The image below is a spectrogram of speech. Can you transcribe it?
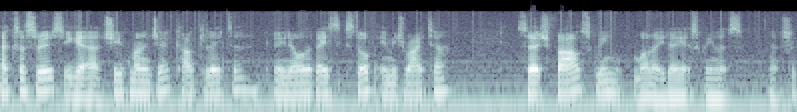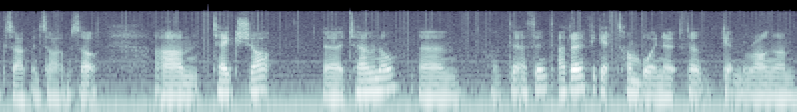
accessories you get Achieve Manager, Calculator, you know all the basic stuff, Image Writer, Search File, Screen, well no you don't get screenlets actually because I've been taught myself, um, Take Shot, uh, Terminal, um, I, th I, think I don't know if you get Tomboy notes, don't get me wrong, I'm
